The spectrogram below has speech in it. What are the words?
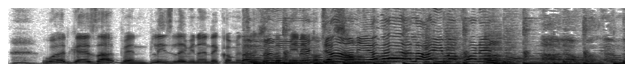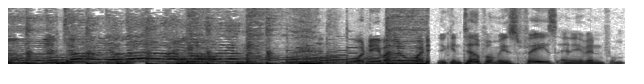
what guys happened? Please let me know in the comment section the meaning of this song. Mm. you can tell from his face and even from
